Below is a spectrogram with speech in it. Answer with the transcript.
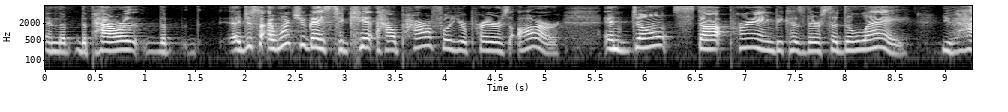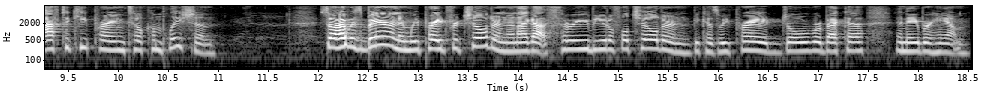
and the, the power. The, I just I want you guys to get how powerful your prayers are. And don't stop praying because there's a delay. You have to keep praying till completion. So I was barren and we prayed for children, and I got three beautiful children because we prayed Joel, Rebecca, and Abraham.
